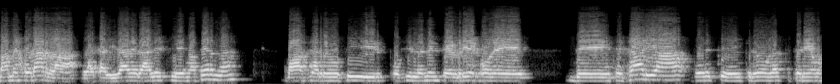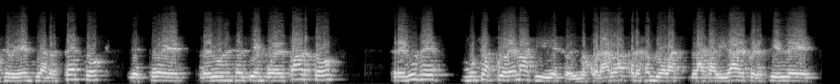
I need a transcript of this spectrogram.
va a mejorar la, calidad de la leche materna, vas a reducir posiblemente el riesgo de, de cesárea, creo que teníamos evidencia al respecto, después reduces el tiempo del parto, reduces muchos problemas y eso, y mejorar, por ejemplo, la, calidad, el perfil de,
